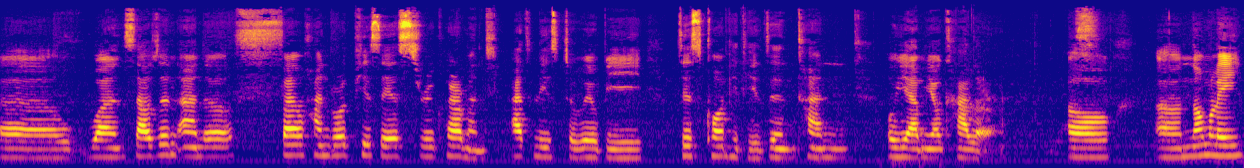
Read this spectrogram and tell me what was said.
uh, 1,500 pieces requirement. At least will be this quantity, then can OEM your color. Uh, uh, normally,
